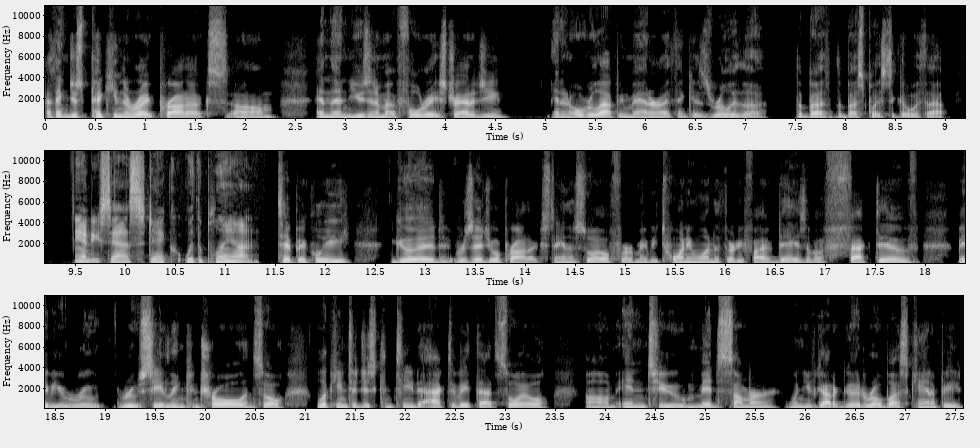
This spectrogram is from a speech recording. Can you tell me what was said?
i think just picking the right products um, and then using them at full rate strategy in an overlapping manner i think is really the the best the best place to go with that. Andy says stick with the plan. Typically good residual products stay in the soil for maybe 21 to 35 days of effective maybe root root seedling control and so looking to just continue to activate that soil um, into midsummer when you've got a good robust canopy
